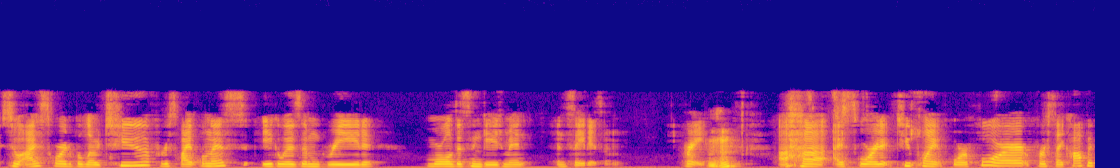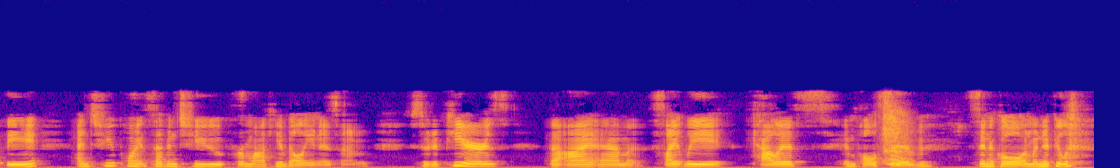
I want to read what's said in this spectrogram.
so I scored below two for spitefulness, egoism, greed, moral disengagement, and sadism. Great. Mm-hmm. Uh, I scored 2.44 for psychopathy and 2.72 for Machiavellianism. So it appears that I am slightly callous, impulsive, cynical, and manipulative,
